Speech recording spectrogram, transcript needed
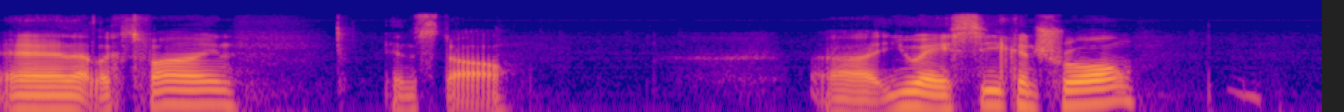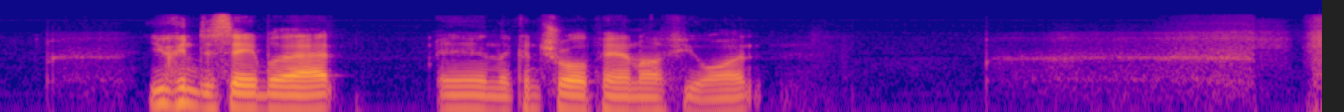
and that looks fine. Install. Uh, UAC control. You can disable that in the control panel if you want.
